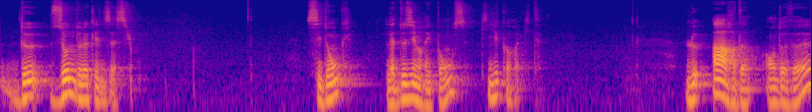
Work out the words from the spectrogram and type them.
de zone de localisation. C'est donc la deuxième réponse qui est correcte. Le hard handover,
